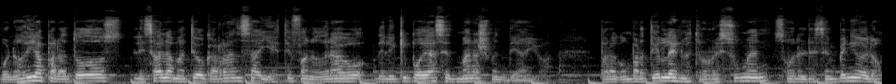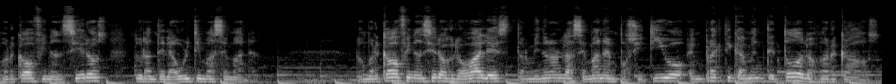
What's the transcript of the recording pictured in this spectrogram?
Buenos días para todos, les habla Mateo Carranza y Estefano Drago del equipo de Asset Management de AIBA, para compartirles nuestro resumen sobre el desempeño de los mercados financieros durante la última semana. Los mercados financieros globales terminaron la semana en positivo en prácticamente todos los mercados,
